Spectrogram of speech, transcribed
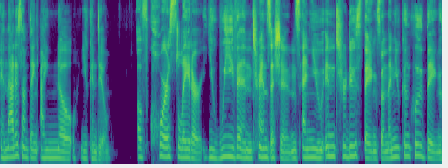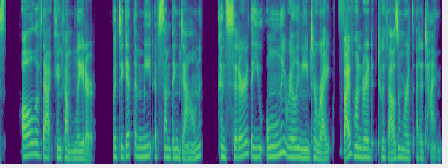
And that is something I know you can do. Of course, later you weave in transitions and you introduce things and then you conclude things. All of that can come later. But to get the meat of something down, consider that you only really need to write 500 to 1,000 words at a time,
